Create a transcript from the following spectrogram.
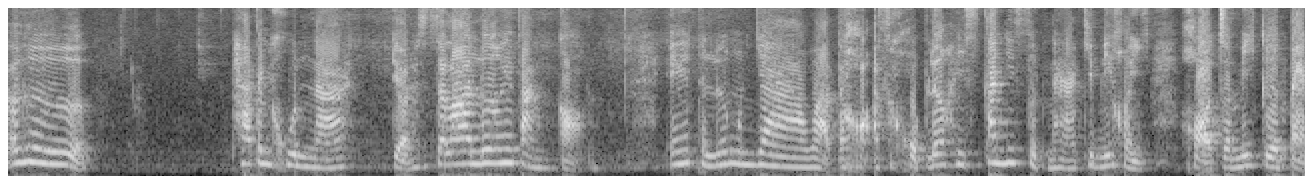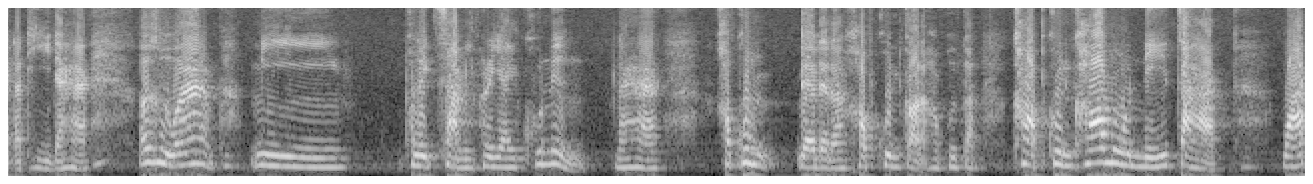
ก็คือ ถ้าเป็นคุณนะ เดี๋ยวจะเล่าเรื่องให้ฟังก่อน เอ๊แต่เรื่องมันยาวอะแต่ขอสคบเรื่องให้สั้นที่สุดนะคะคลิปนี้ขอขอจะไม่เกินแปดนาทีนะคะก็คือว่ามี ผลิตสามีภรรยาคู่หนึ่งนะคะขอบคุณเดี๋ยวเดี๋ยวนะขอบคุณก่อนขอบคุณก่อนขอบคุณข้อมูลนี้จากวัด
